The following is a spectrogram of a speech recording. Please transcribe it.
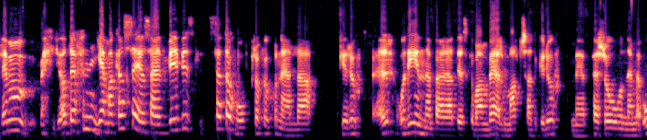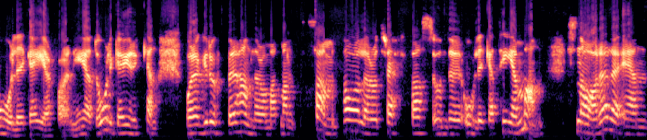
eller, mm, ja, definiera, man kan säga så här, vi vill sätta ihop professionella grupper och det innebär att det ska vara en välmatchad grupp med personer med olika erfarenhet och olika yrken. Våra grupper handlar om att man samtalar och träffas under olika teman snarare än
